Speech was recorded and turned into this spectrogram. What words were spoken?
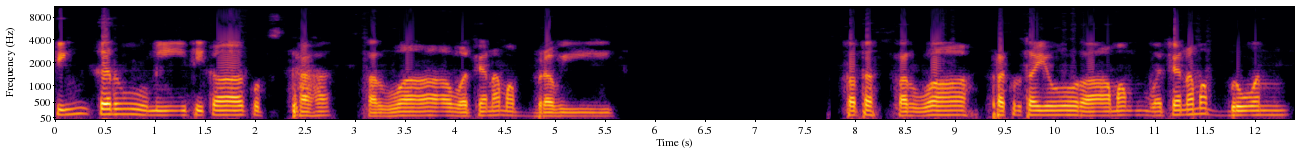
किम् करोमीति काकुत्स्थः सर्वावचनमब्रवीत्। ततः सर्वाः प्रकृतयो रामम् वचनमब्रुवन्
